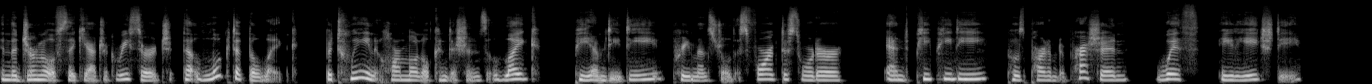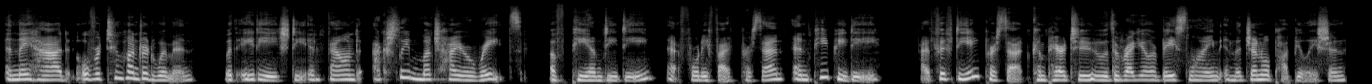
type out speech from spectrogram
in the Journal of Psychiatric Research that looked at the link between hormonal conditions like PMDD, premenstrual dysphoric disorder, and PPD, postpartum depression, with ADHD. And they had over 200 women with ADHD and found actually much higher rates of PMDD at 45% and PPD at 58% compared to the regular baseline in the general population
